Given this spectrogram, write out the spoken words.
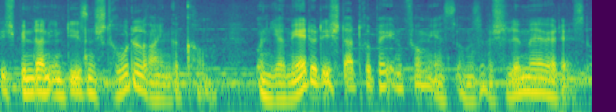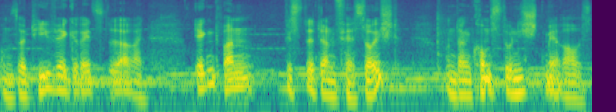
Ich bin dann in diesen Strudel reingekommen. Und je mehr du dich darüber informierst, umso schlimmer wird es, umso tiefer gerätst du da rein. Irgendwann bist du dann verseucht und dann kommst du nicht mehr raus.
